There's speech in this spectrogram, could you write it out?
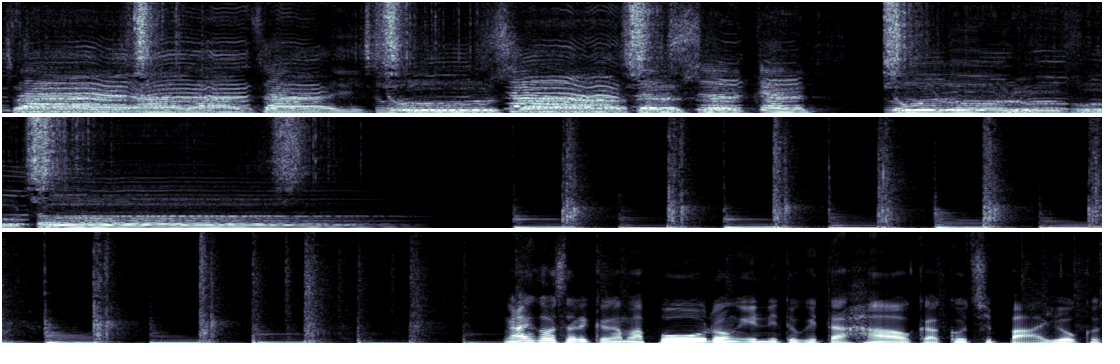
在阿拉在，菩萨得舍根，嘟噜噜咕嘟。的格格，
